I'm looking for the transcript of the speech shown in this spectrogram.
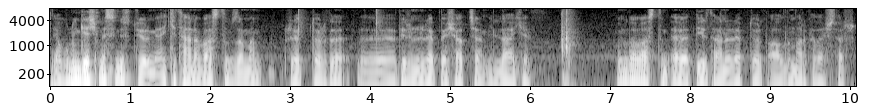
Ya bunun geçmesini istiyorum ya. iki tane bastığım zaman Rap 4'e e, birini Rap 5'e atacağım illaki. Bunu da bastım. Evet bir tane Rap 4 aldım arkadaşlar.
